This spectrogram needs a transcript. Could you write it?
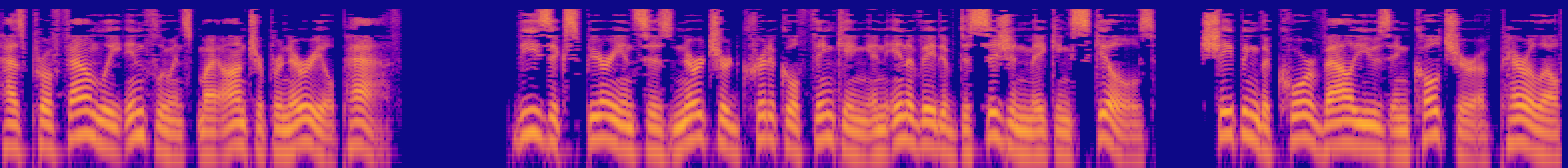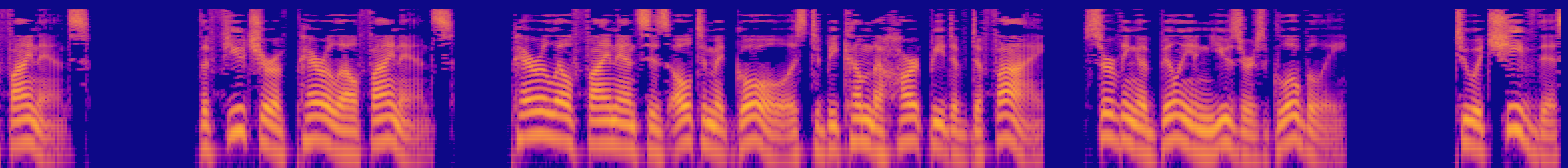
has profoundly influenced my entrepreneurial path. These experiences nurtured critical thinking and innovative decision making skills, shaping the core values and culture of parallel finance. The future of parallel finance. Parallel finance's ultimate goal is to become the heartbeat of DeFi, serving a billion users globally. To achieve this,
